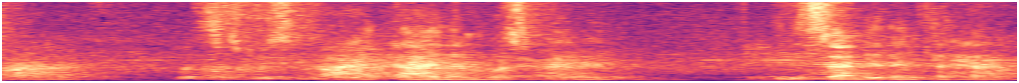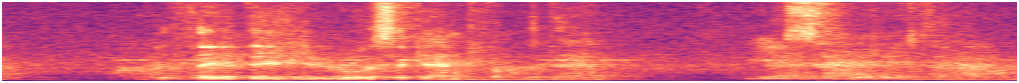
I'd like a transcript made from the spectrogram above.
Pilate, was crucified, died, and was buried. He descended into hell. The third day he rose again from the dead. He ascended into heaven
